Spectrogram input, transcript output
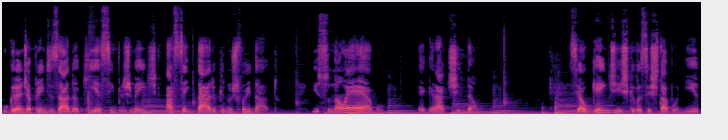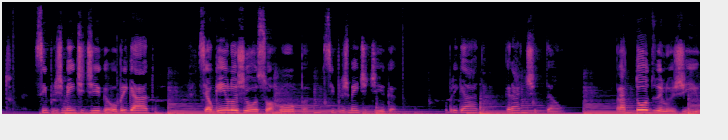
O grande aprendizado aqui é simplesmente aceitar o que nos foi dado. Isso não é ego, é gratidão. Se alguém diz que você está bonito, simplesmente diga obrigado. Se alguém elogiou sua roupa, simplesmente diga: Obrigada, gratidão. Para todo elogio,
